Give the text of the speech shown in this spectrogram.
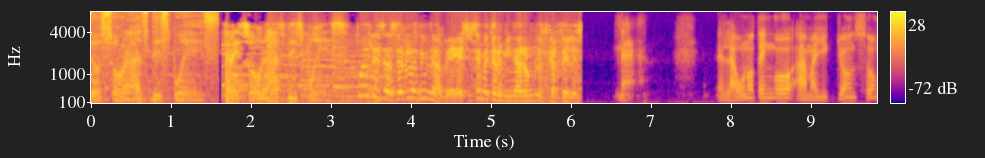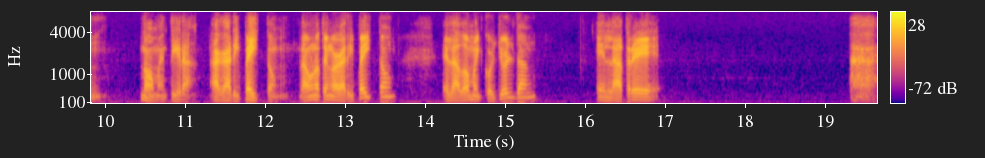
dos horas después, tres horas después. Puedes hacerlo de una vez, se me terminaron los carteles. nah. En la 1 tengo a Magic Johnson. No, mentira. A Gary Payton. La 1 tengo a Gary Payton. En la 2 Michael Jordan. En la 3... Ah,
